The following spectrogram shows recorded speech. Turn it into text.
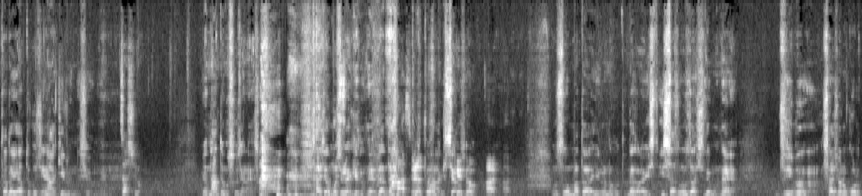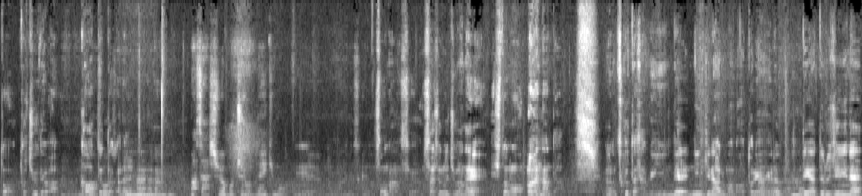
い、ただやっとくうちに飽きるんですよね。雑誌をいや何でもそうじゃないですか。最初は面白いけどねだんだん飽きちゃうでしょ、はいはい、そうまたいろんなこと。だから一冊の雑誌でもね随分最初の頃と途中では変わってったから、うんまあねまあ、雑誌はもちろんね生き物そうなんですよ。最初のうちはね人の なんだあの作った作品で人気のあるものを取り上げる、でやってるうちにね、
